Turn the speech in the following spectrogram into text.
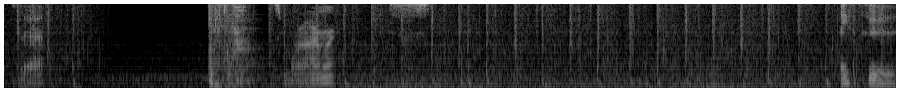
What's that? Some more armor. Nice.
